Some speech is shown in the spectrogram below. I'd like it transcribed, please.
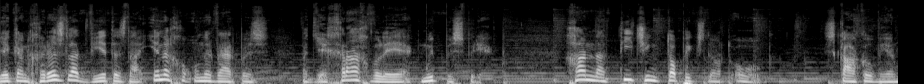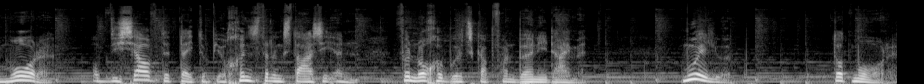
Jy kan gerus laat weet as daar enige onderwerpe is wat jy graag wil hê ek moet bespreek. Gaan na teachingtopics.org. Skakel weer môre op dieselfde tyd op jou gunstelingstasie in vir nog 'n boodskap van Bernie Diamond. Mooi loop. Tot môre.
